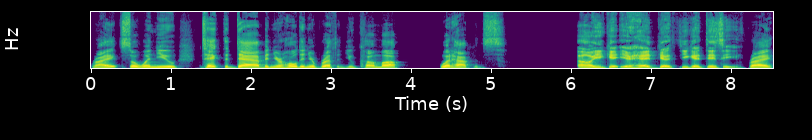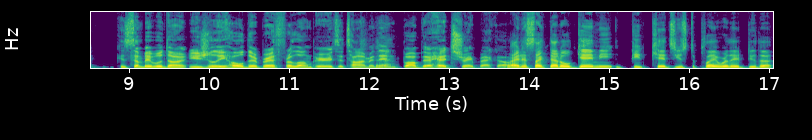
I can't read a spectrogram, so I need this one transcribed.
right? So when you take the dab and you're holding your breath and you come up, what happens? oh you get your head get you get dizzy Right. because some people don't usually hold their breath for long periods of time and Yeah. then bob their head straight back up Right. It's like that old game kids used to play where they'd do the,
